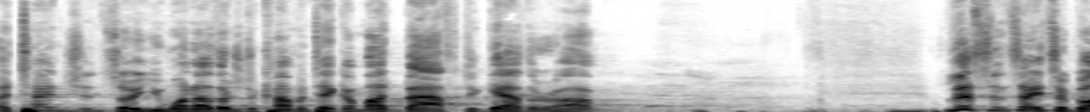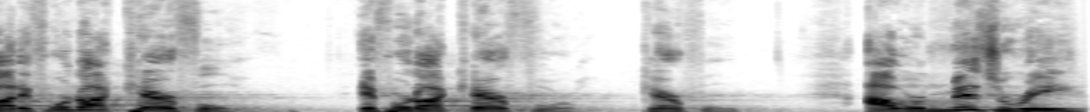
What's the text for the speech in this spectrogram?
attention, so you want others to come and take a mud bath together, huh? Listen, saints of God, if we're not careful, if we're not careful, careful, our misery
